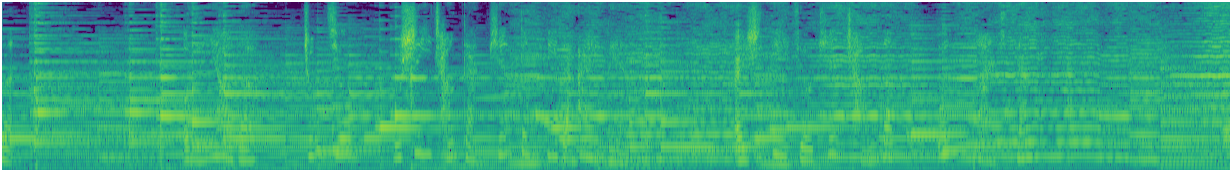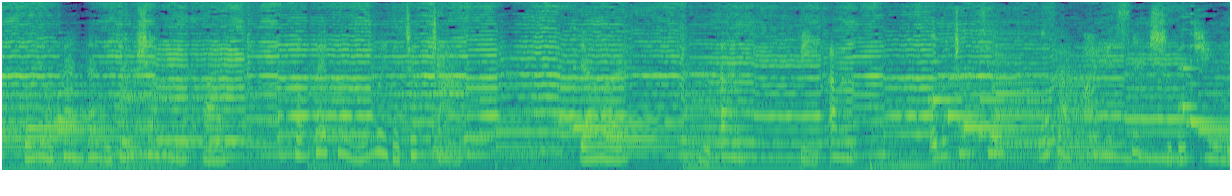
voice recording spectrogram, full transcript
稳？我们要的，终究不是一场感天动地的爱恋，而是地久天长的温暖相依。总有淡淡的忧伤于怀，总在做无谓的挣扎。然而，此岸彼岸，我们终究无法跨越现实的距离。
